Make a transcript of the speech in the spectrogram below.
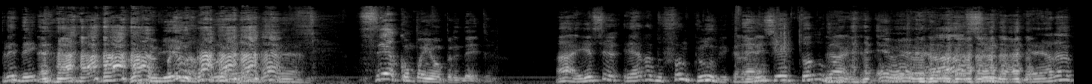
Predator. Viu? É. Você acompanhou o Predator? Ah, esse era do fã clube, cara. É. A gente ia em todo lugar, cara. É? Ah, sim. Era.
